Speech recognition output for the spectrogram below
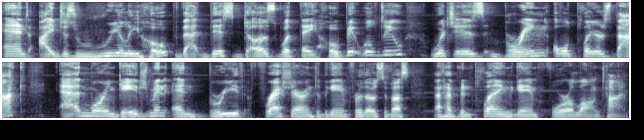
and I just really hope that this does what they hope it will do which is bring old players back add more engagement and breathe fresh air into the game for those of us that have been playing the game for a long time.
